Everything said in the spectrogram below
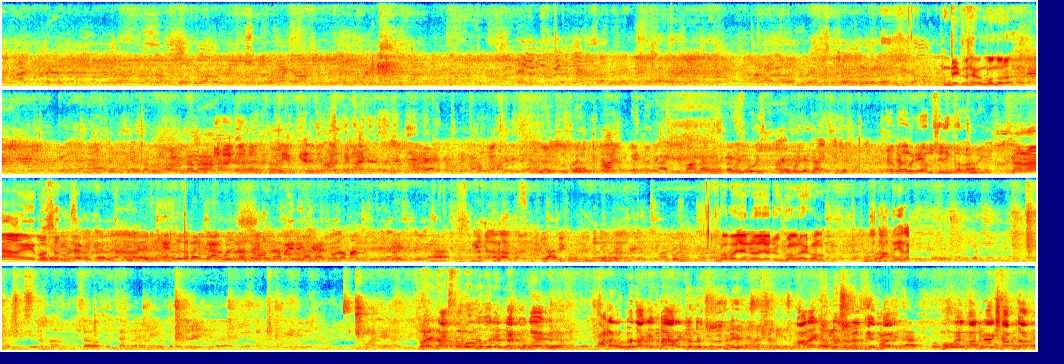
দেখতে থাকুন বন্ধুরা। এবার নিয়ম শৃঙ্খলা নাই। না না এই বাবা যেন রাজা ঢুকবো আমরা এখন। রাস্তা বন্ধ করেন না কেউ দয়া করে আটার উপরে থাকেন ভাই, আরেকজনের সুযোগ দিন। আরেকজনের সুযোগ দিন ভাই, মোবাইল মানি ব্যাগ সাবধান।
